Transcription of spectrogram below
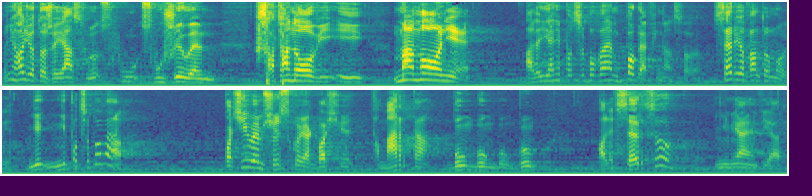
To nie chodzi o to, że ja służyłem szatanowi i mamonie, ale ja nie potrzebowałem Boga finansowego. Serio Wam to mówię. Nie, nie potrzebowałem. Płaciłem wszystko jak właśnie ta Marta, bum, bum, bum, bum, ale w sercu nie miałem wiary.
